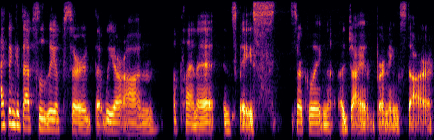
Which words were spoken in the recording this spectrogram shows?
i think it's absolutely absurd that we are on a planet in space circling a giant burning star.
